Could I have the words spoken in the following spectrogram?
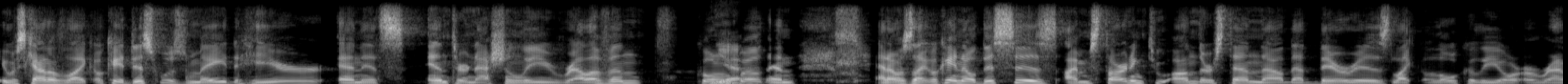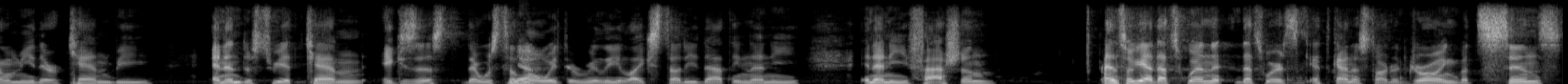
it was kind of like okay this was made here and it's internationally relevant quote Yeah. unquote and and i was like okay no this is i'm starting to understand now that there is like locally or around me there can be an industry that can exist. There was still no way to really like study that in any in any fashion. And so yeah that's when that's where it's, it kind of started growing but since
